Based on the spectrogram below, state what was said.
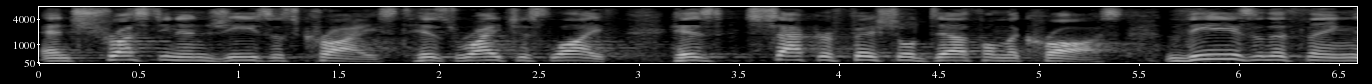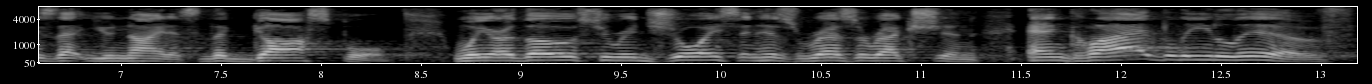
and trusting in Jesus Christ, His righteous life, His sacrificial death on the cross. These are the things that unite us. The gospel. We are those who rejoice in His resurrection and gladly live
